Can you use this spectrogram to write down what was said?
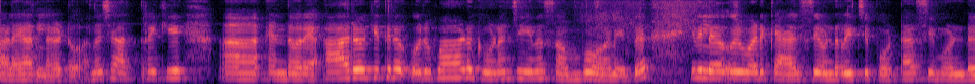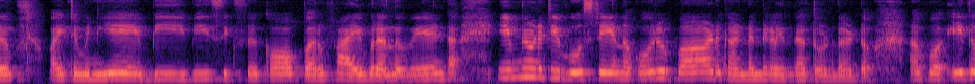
കളയാറില്ല കേട്ടോ. എന്ന് വെച്ചാൽ അത്രയ്ക്ക് എന്താ പറയുക ആരോഗ്യത്തിന് ഒരുപാട് ഗുണം ചെയ്യുന്ന സംഭവമാണ് ഇത് ഇതിൽ ഒരുപാട് കാൽസ്യം ഉണ്ട് റിച്ച് പൊട്ടാസ്യം ഉണ്ട് vitamin A B B six copper fibre എന്ന് വേണ്ട ഇമ്മ്യൂണിറ്റി ബൂസ്റ്റ് ചെയ്യുന്ന ഒരുപാട് കണ്ടന്റുകൾ ഇതിനകത്തുണ്ട് കേട്ടോ. അപ്പോൾ ഇത്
